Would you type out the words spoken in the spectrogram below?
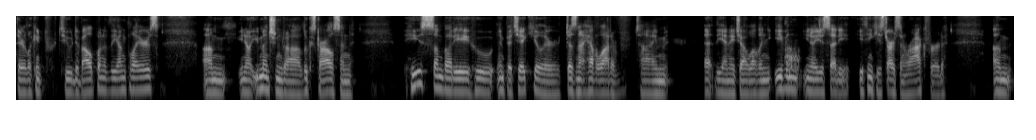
they're looking for, to develop one of the young players. Um, you know, you mentioned uh, Lucas Carlsson he's somebody who, in particular, does not have a lot of time at the NHL level. And even, you know, you just said he, you think he starts in Rockford. Um,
